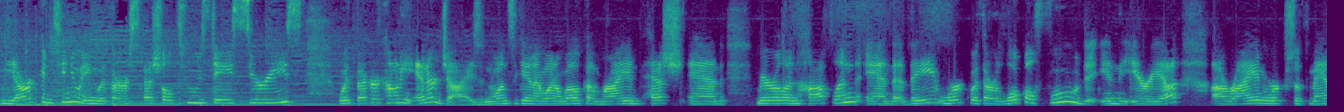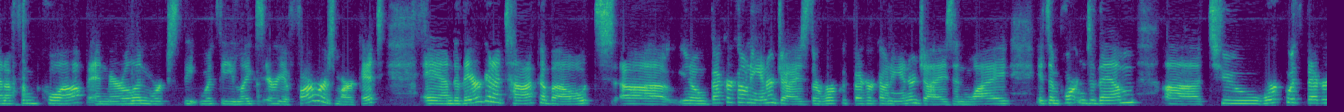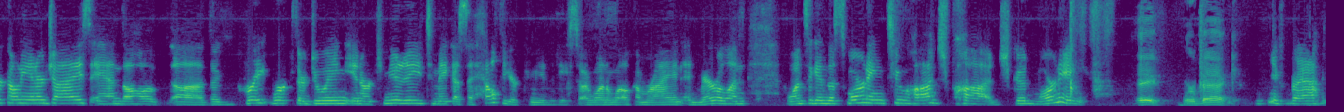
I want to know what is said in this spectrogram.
We are continuing with our special Tuesday series with Becker County Energize. And once again, I want to welcome Ryan Pesch and Marilyn Hofland, and they work with our local food in the area. Uh, Ryan works with Manna Food Co-op, and Marilyn works the, with the Lakes Area Farmers Market. And they're going to talk about, uh, you know, Becker County Energize, their work with Becker County Energize, and why it's important to them uh, to work with Becker County Energize and the, uh, the great work they're doing in our community to make us a healthier community. So I want to welcome Ryan and Marilyn once again this morning to Hodgepodge. Good morning. Hey, we're back. You're back.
